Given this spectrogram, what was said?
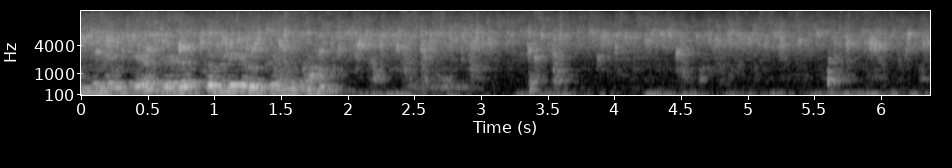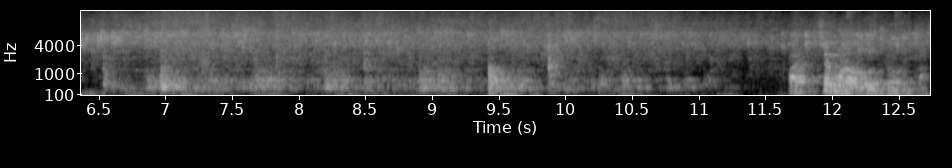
അതിലേക്ക് വെളുത്തുള്ളിയും ഇട്ട് കൊടുക്കാം. പച്ചമുളക് ഇട്ട് കൊടുക്കാം.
